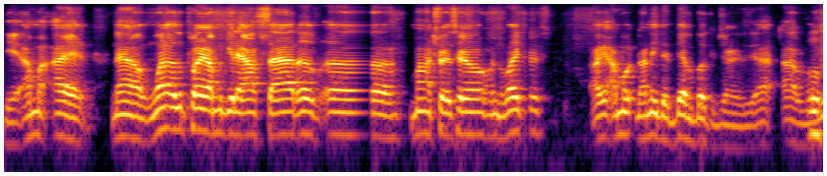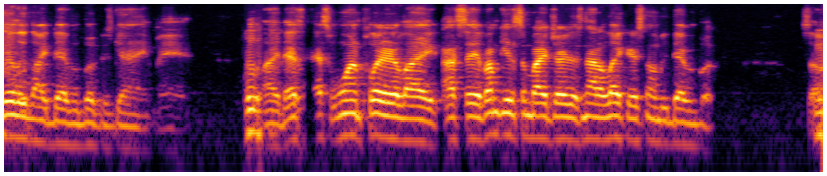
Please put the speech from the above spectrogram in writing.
Yeah, I'm. A, I had now one other player I'm gonna get outside of uh Montrezl Harrell and the Lakers. I I'm, a- I need a Devin Booker jersey. I, I Oof. really like Devin Booker's game, man. Oof. Like that's that's one player. Like I said, if I'm getting somebody jersey that's not a Laker, it's gonna be Devin Booker. So Mm.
